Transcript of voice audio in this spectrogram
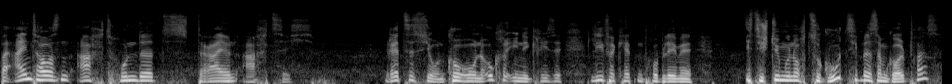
bei 1883. Rezession, Corona, Ukraine-Krise, Lieferkettenprobleme. Ist die Stimmung noch zu gut? Sieht man das am Goldpreis?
